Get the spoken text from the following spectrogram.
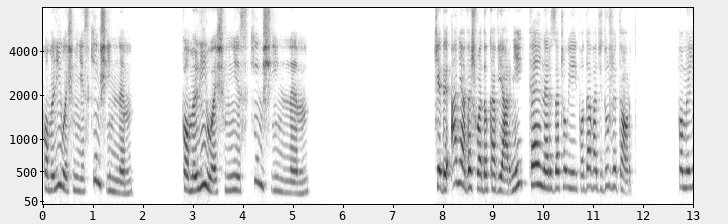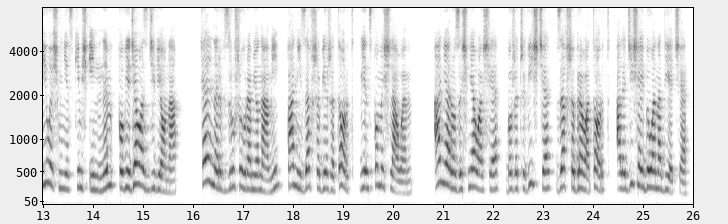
Pomyliłeś mnie z kimś innym. Pomyliłeś mnie z kimś innym. Kiedy Ania weszła do kawiarni, kelner zaczął jej podawać duży tort. Pomyliłeś mnie z kimś innym, powiedziała zdziwiona. Kelner wzruszył ramionami, pani zawsze bierze tort, więc pomyślałem. Ania roześmiała się, bo rzeczywiście zawsze brała tort, ale dzisiaj była na diecie.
